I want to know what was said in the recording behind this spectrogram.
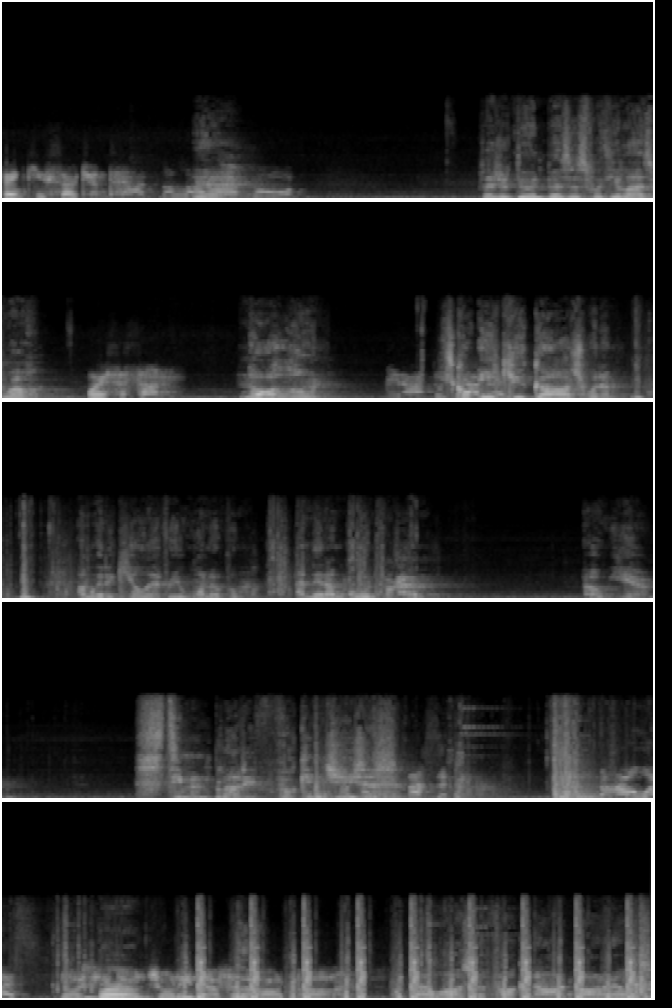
Thank you, Sergeant. Yeah. Pleasure doing business with you, Laswell. Where's the Hassan? Not alone. He's got AQ guards with him. I'm gonna kill every one of them, and then I'm going for him. Out here. Steaming bloody fucking Jesus. Nicely Bruh. done, Johnny. Now for the hard part. That was the fucking hard part, LT.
